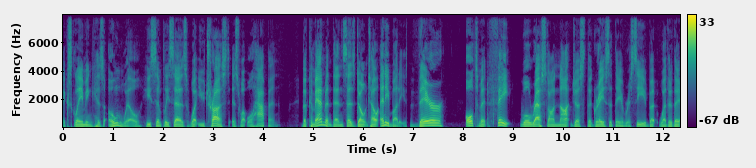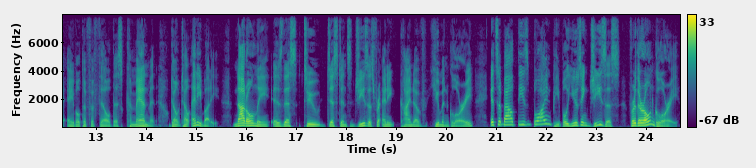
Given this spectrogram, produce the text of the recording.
exclaiming his own will. He simply says, What you trust is what will happen. The commandment then says, Don't tell anybody. Their ultimate fate will rest on not just the grace that they have received, but whether they're able to fulfill this commandment. Don't tell anybody. Not only is this to distance Jesus for any kind of human glory, it's about these blind people using Jesus for their own glory.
